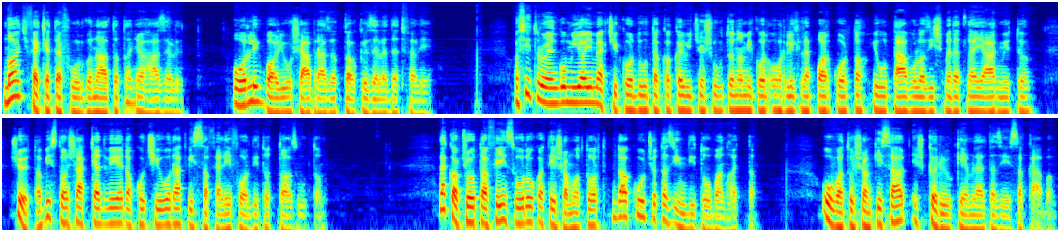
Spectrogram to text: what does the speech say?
Nagy, fekete furgon állt a tanyaház előtt. Orlik baljós ábrázattal közeledett felé. A Citroen gumiai megcsikordultak a kavicsos úton, amikor Orlik leparkolta jó távol az ismeretlen járműtől, sőt, a biztonság kedvéért a kocsi órát visszafelé fordította az úton. Lekapcsolta a fényszórókat és a motort, de a kulcsot az indítóban hagyta. Óvatosan kiszállt és körülkémlelt az éjszakában.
